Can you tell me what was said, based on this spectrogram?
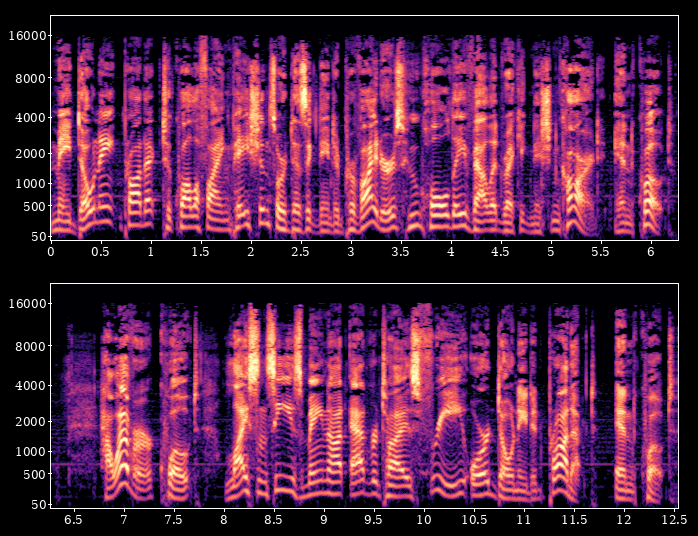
may donate product to qualifying patients or designated providers who hold a valid recognition card, end quote. However, quote, licensees may not advertise free or donated product, end quote.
